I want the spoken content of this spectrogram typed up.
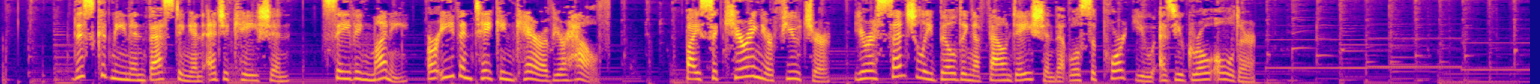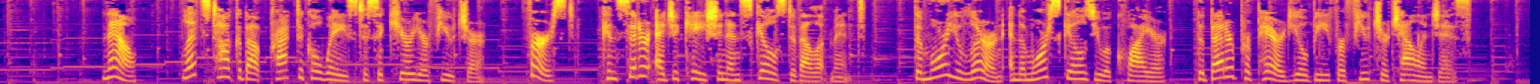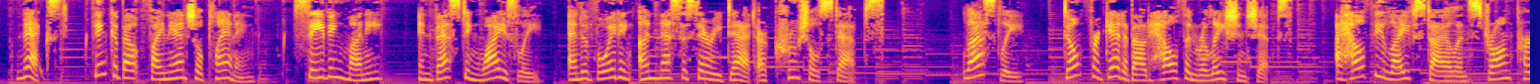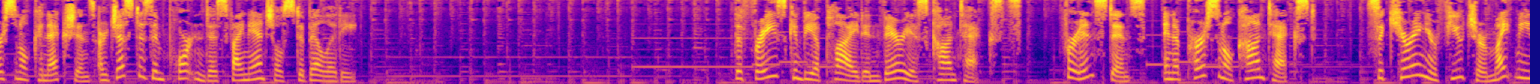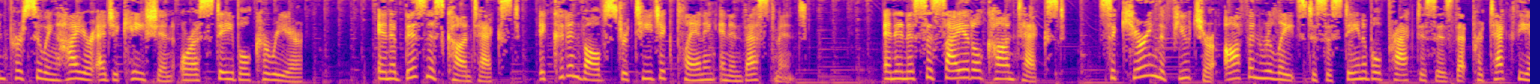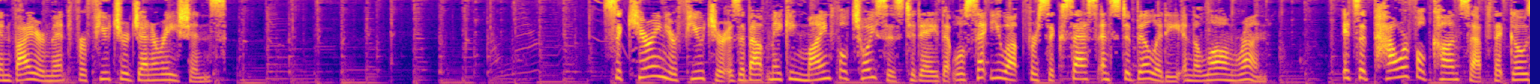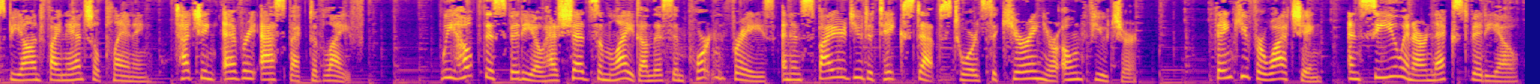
This could mean investing in education, saving money, or even taking care of your health. By securing your future, you're essentially building a foundation that will support you as you grow older. Now, let's talk about practical ways to secure your future. First, consider education and skills development. The more you learn and the more skills you acquire, the better prepared you'll be for future challenges. Next, think about financial planning. Saving money, investing wisely, and avoiding unnecessary debt are crucial steps. Lastly, don't forget about health and relationships. A healthy lifestyle and strong personal connections are just as important as financial stability. The phrase can be applied in various contexts. For instance, in a personal context, securing your future might mean pursuing higher education or a stable career. In a business context, it could involve strategic planning and investment. And in a societal context, securing the future often relates to sustainable practices that protect the environment for future generations. Securing your future is about making mindful choices today that will set you up for success and stability in the long run. It's a powerful concept that goes beyond financial planning, touching every aspect of life. We hope this video has shed some light on this important phrase and inspired you to take steps towards securing your own future. Thank you for watching, and see you in our next video.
